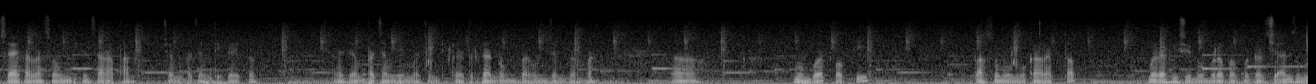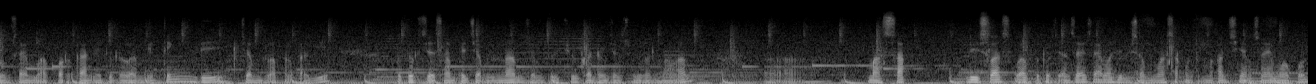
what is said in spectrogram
saya akan langsung bikin sarapan jam 4 jam 3 itu. Jam 4 jam 5 jam 3 tergantung bangun jam berapa. Uh, membuat kopi langsung membuka laptop merevisi beberapa pekerjaan sebelum saya melaporkan itu dalam meeting di jam 8 pagi bekerja sampai jam 6 jam 7 kadang jam 9 malam. Uh, masak di sela-sela pekerjaan saya saya masih bisa memasak untuk makan siang saya maupun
